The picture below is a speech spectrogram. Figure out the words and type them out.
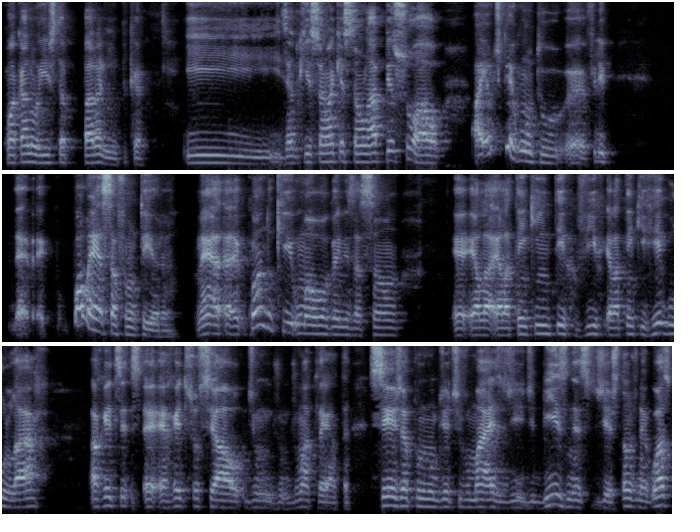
com a canoísta paralímpica e dizendo que isso é uma questão lá pessoal. Aí eu te pergunto, eh, Felipe, qual é essa fronteira? Né? Quando que uma organização ela, ela tem que intervir, ela tem que regular a rede, a rede social de um, de um atleta, seja por um objetivo mais de, de business, de gestão de negócio,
